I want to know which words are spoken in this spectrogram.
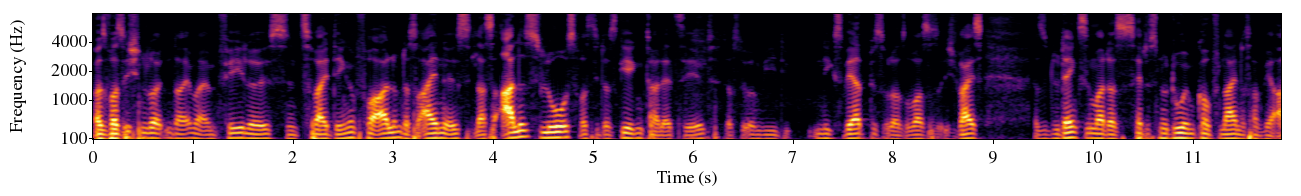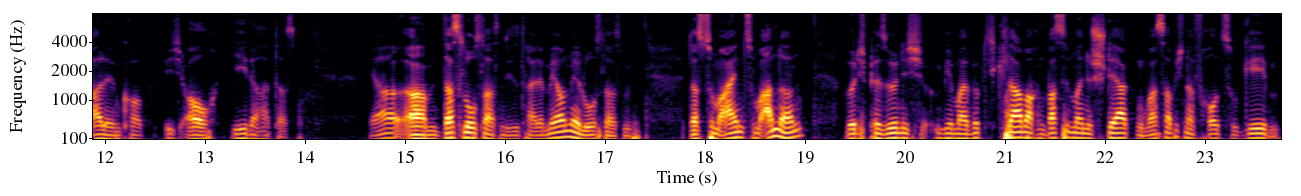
Also was ich den Leuten da immer empfehle, ist, sind zwei Dinge vor allem. Das eine ist, lass alles los, was dir das Gegenteil erzählt, dass du irgendwie nichts wert bist oder sowas. Also ich weiß, also du denkst immer, das hättest nur du im Kopf. Nein, das haben wir alle im Kopf. Ich auch. Jeder hat das. Ja, ähm, das loslassen, diese Teile, mehr und mehr loslassen. Das zum einen, zum anderen würde ich persönlich mir mal wirklich klar machen, was sind meine Stärken, was habe ich einer Frau zu geben.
